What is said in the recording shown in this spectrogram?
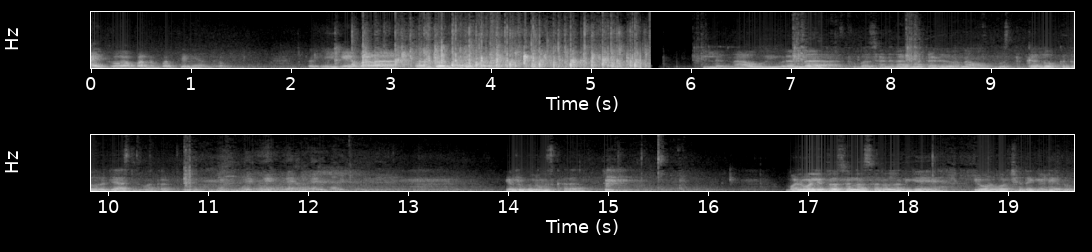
ಆಯ್ತು ಹೋಗಪ್ಪ, ನಾನು ಬರ್ತೀನಿ ಅಂದ್ರು. ಹೀಗೆ ಬಹಳ ಸಂತೋಷ ಆಯ್ತು. ಇಲ್ಲ, ನಾವು ಇವರೆಲ್ಲ ತುಂಬಾ ಸಣ್ಣದಾಗಿ ಮಾತಾಡಿದ್ರು, ನಾವು ಪುಸ್ತಕ ಲೋಕದವರು ಜಾಸ್ತಿ ಮಾತಾಡ್ತೀವಿ. ಎಲ್ರಿಗೂ ನಮಸ್ಕಾರ. ಮಳವಳ್ಳಿ ಪ್ರಸನ್ನ ಸರ್ ನನಗೆ ಏಳು ವರ್ಷದ ಗೆಳೆಯರು.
